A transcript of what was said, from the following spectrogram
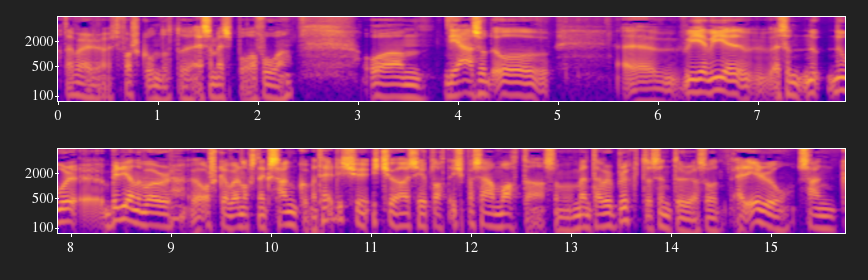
at det var et forskund og sms på å få. Og ja, så, og Eh vi vi alltså nu nu början var Oscar var nog snack sank men det är inte inte jag ser platt inte på samma måta som men det har brukt att sånt alltså så är det ju sank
